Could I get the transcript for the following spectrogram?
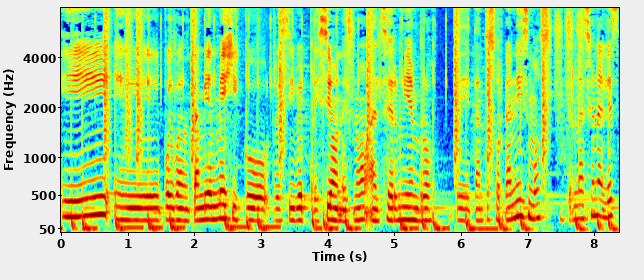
Y eh, pues bueno, también México recibe presiones, ¿no? Al ser miembro de tantos organismos internacionales,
